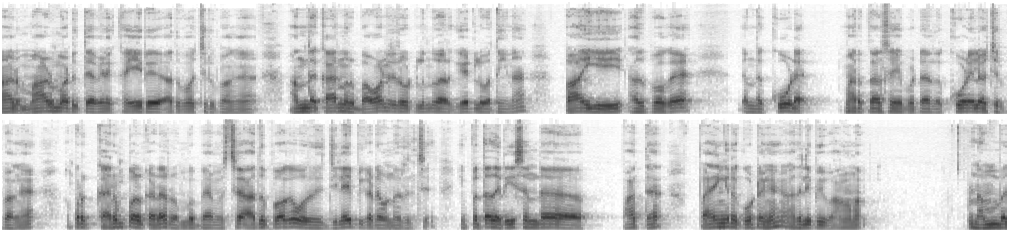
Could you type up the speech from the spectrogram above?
ஆடு மாடு மாட்டுக்கு தேவையான கயிறு அது போக வச்சுருப்பாங்க. அந்த கார்னர் பவானி ரோட்லேருந்து வர கேட்டில் பார்த்தீங்கன்னா பாய் அது போக அந்த கூடை மரத்தால் செய்யப்பட்ட அந்த கூடையில் வச்சுருப்பாங்க. அப்புறம் கரும்பல் கடை ரொம்ப ஃபேமஸ்ஸு அது போக ஒரு ஜிலேபி கடை ஒன்று இருந்துச்சு. இப்போ தான் அது ரீசெண்டாக பார்த்தேன். பயங்கர கூட்டங்க. அதுலேயும் போய் வாங்கினோம். நம்ம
